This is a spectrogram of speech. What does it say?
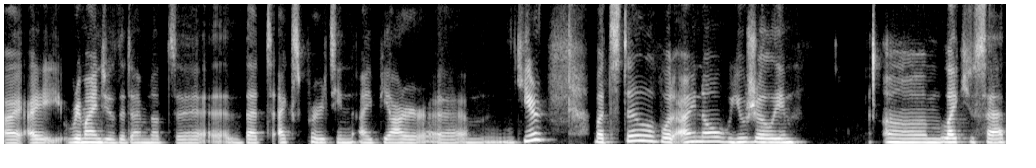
I, I remind you that I'm not uh, that expert in IPR um, here, but still, what I know usually um, like you said,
